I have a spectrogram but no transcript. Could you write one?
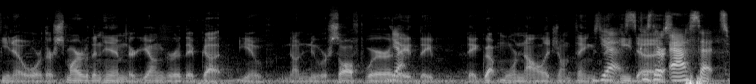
you know, or they're smarter than him, they're younger, they've got, you know, newer software, Yeah. they, they, they've got more knowledge on things yes than he does. Yes, because they're assets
